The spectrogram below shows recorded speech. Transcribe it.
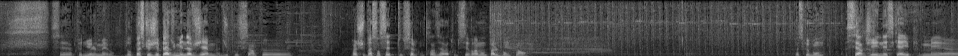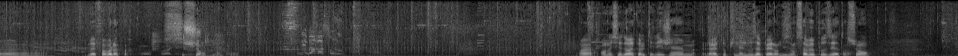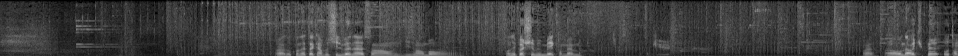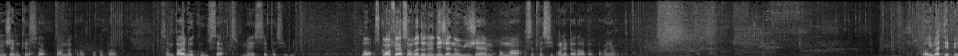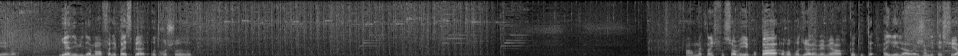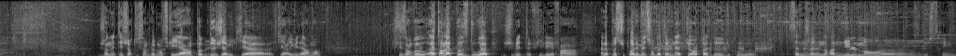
C'est un peu nul, mais bon. Donc parce que j'ai perdu mes 9 gemmes. Du coup, c'est un peu... Enfin, je suis pas censé être tout seul contre un Zeratul. C'est vraiment pas le bon plan. Parce que bon, certes, j'ai une escape, mais... Euh... Mais enfin, voilà, quoi. C'est chiant, donc... Euh. Voilà, on essaie de récolter les gemmes. La copine, elle nous appelle en disant ça veut poser, attention. Voilà, donc on attaque un peu Sylvanas hein, en lui disant bon, euh, on n'est pas chez Mémé quand même. Voilà, alors on a récupéré autant de gemmes que ça. Ah, d'accord, pourquoi pas. Ça me paraît beaucoup, certes, mais c'est possible. Bon, ce qu'on va faire, c'est on va donner déjà nos 8 gemmes. Au moins, cette fois-ci, on les perdra pas pour rien. Bon, il va TP, voilà. Bien évidemment, fallait pas espérer autre chose. Alors maintenant, il faut surveiller pour pas reproduire la même erreur que tout à... Ah, il est là, ouais, j'en étais sûr. J'en étais sûr tout simplement parce qu'il y a un pop de gemmes qui, a... qui est arrivé derrière moi. Je les envoie où? Attends la pause d'Ouap, je vais te filer. Enfin, à la pause, tu pourras les mettre sur Battle.net, tu auras pas de. Du coup, euh, ça ne gênera nullement euh, le stream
